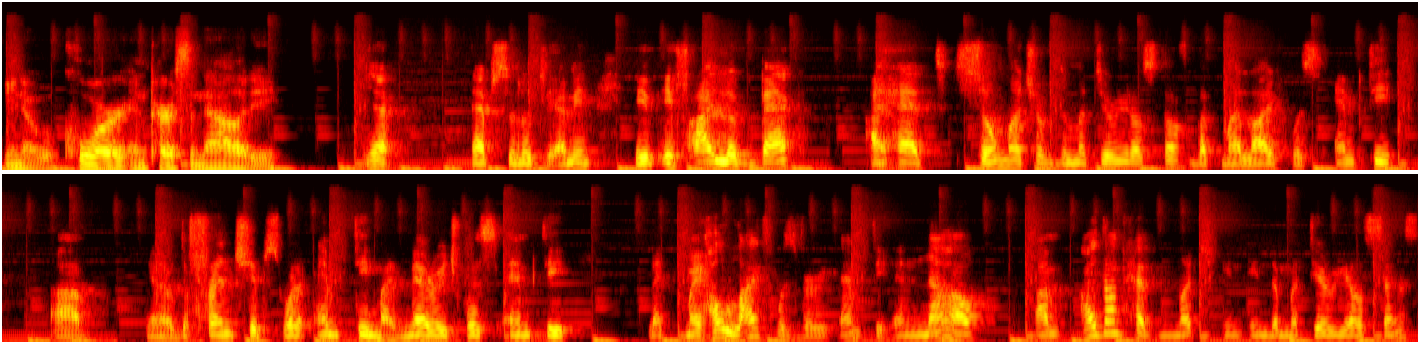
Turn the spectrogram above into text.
you know, core and personality. Yeah, absolutely. I mean, if, if I look back, I had so much of the material stuff, but my life was empty. Uh, you know, the friendships were empty. My marriage was empty. Like my whole life was very empty. And now um, I don't have much in, in the material sense.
